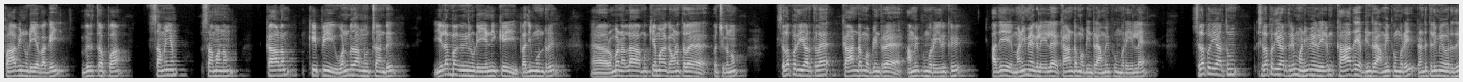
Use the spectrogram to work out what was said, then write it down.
பாவினுடைய வகை விருத்தப்பா சமயம் சமணம் காலம் கிபி ஒன்பதாம் நூற்றாண்டு இளம்பகங்களுடைய எண்ணிக்கை பதிமூன்று ரொம்ப நல்லா முக்கியமாக கவனத்தில் வச்சுக்கணும். சிலப்பதிகாரத்தில் காண்டம் அப்படின்ற அமைப்பு முறை இருக்குது அதே மணிமேகலையில் காண்டம் அப்படின்ற அமைப்பு முறை இல்லை. சிலப்பதிகாரத்தும் சிலப்பதிகாரத்திலையும் மணிமேகலையிலும் காதை அப்படின்ற அமைப்பு முறை ரெண்டுத்துலேயுமே வருது.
